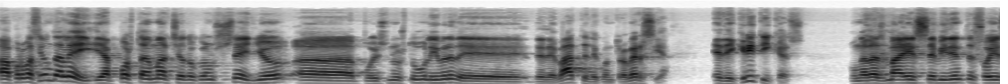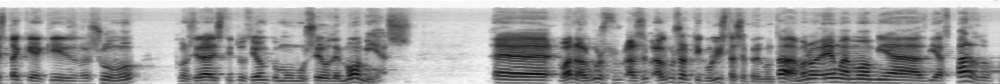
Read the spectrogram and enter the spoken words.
A aprobación da lei e a posta en marcha do Consello eh, pois non estuvo libre de, de debate, de controversia e de críticas. Unha das máis evidentes foi esta que aquí resumo, considerar a institución como un museo de momias. Eh, bueno, algúns, algúns articulistas se preguntaban, bueno, é unha momia Díaz Pardo?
